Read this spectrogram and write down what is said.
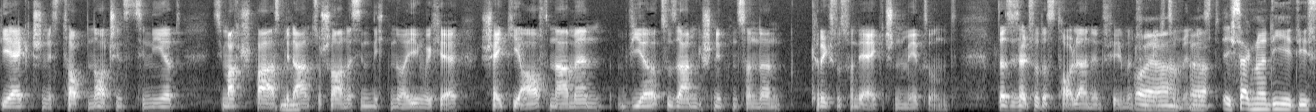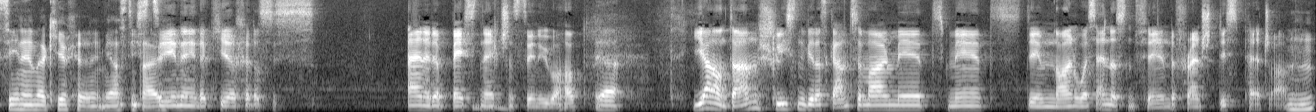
die Action ist top-notch inszeniert. Sie macht Spaß Mhm. mit anzuschauen. Es sind nicht nur irgendwelche shaky Aufnahmen, wir zusammengeschnitten, sondern kriegst was von der Action mit und das ist halt so das Tolle an den Filmen, Oh für ja, mich ja. zumindest. Ich sage nur die, die Szene in der Kirche im ersten Die Teil. Szene in der Kirche, das ist eine der besten Action-Szenen überhaupt. Ja. Ja, und dann schließen wir das Ganze mal mit, mit dem neuen Wes Anderson-Film, The French Dispatch, ab. Mhm.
